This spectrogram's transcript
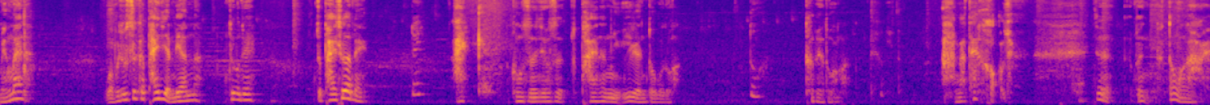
明白了，我不就是个拍剪编吗？对不对？就拍摄呗。对，哎，公司就是拍的女艺人多不多？多，特别多吗？特别多。啊，那太好了。这不瞪我干啥呀？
